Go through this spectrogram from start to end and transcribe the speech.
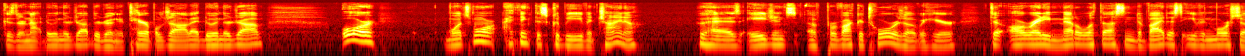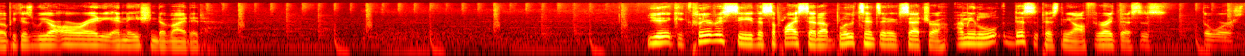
because they're not doing their job. They're doing a terrible job at doing their job. Or once more, I think this could be even China who has agents of provocateurs over here to already meddle with us and divide us even more so because we are already a nation divided. You can clearly see the supply setup, blue tints, and etc. I mean, this pissed me off. Right, this is the worst.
